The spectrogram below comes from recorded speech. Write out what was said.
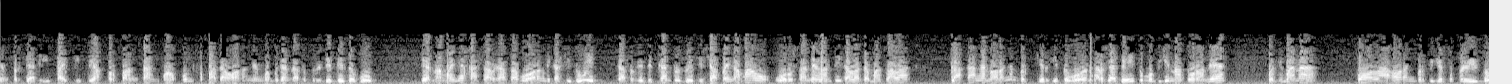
yang terjadi baik di pihak perbankan maupun kepada orang yang memegang kartu kredit itu, Bu ya namanya kasar kata bu orang dikasih duit. Kartu kredit kan tuh duit siapa yang nggak mau. Urusannya nanti kalau ada masalah belakangan orang kan berpikir gitu bu. Nah, harusnya B itu membuat aturannya bagaimana pola orang berpikir seperti itu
